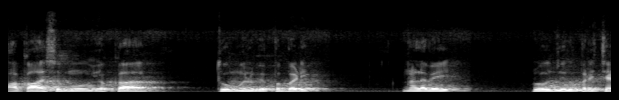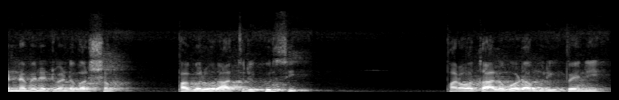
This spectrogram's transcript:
ఆకాశము యొక్క తూములు విప్పబడి నలభై రోజులు ప్రచండమైనటువంటి వర్షం పగలు రాత్రి కురిసి పర్వతాలు కూడా మునిగిపోయినాయి.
